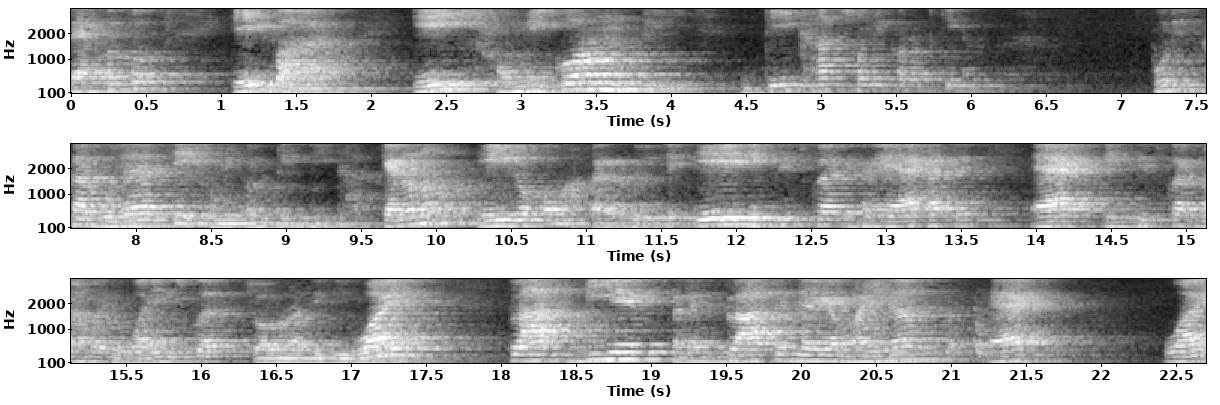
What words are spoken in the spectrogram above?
দেখো তো, এইবার এই সমীকরণটি দ্বিঘাত সমীকরণ কিনা? পরিষ্কার বোঝা যাচ্ছে এই সমীকরণটি দ্বিঘাত। কেননা এই রকম আকারে রয়েছে। এ এক্স স্কোয়ার এখানে এক আছে। এক এক্স স্কোয়ার না হয় ওয়াই স্কোয়ার চলরাশিটি ওয়াই প্লাস বিএক্স তাহলে প্লাসের জায়গায় মাইনাস এক ওয়াই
